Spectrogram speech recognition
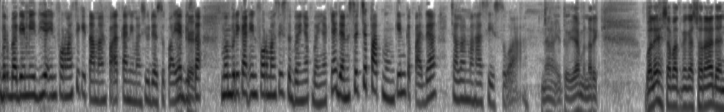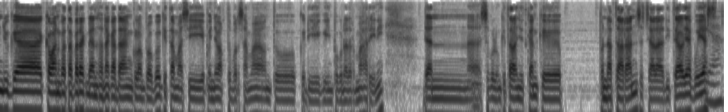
berbagai media informasi kita manfaatkan nih Mas Yuda supaya Oke. bisa memberikan informasi sebanyak-banyaknya dan secepat mungkin kepada calon mahasiswa. Nah itu ya menarik. Boleh sahabat Megasora dan juga kawan Kota Perak dan Sana Kadang Kulon Progo kita masih punya waktu bersama untuk di Info Gunadarma hari ini. Dan eh, sebelum kita lanjutkan ke pendaftaran secara detail ya Bu ya, Iya.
